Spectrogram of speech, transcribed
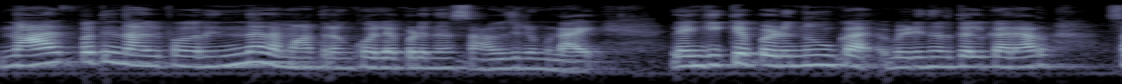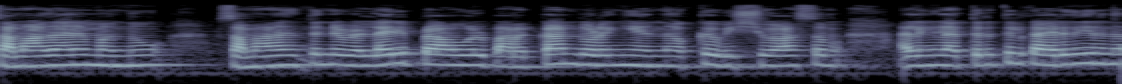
നാൽപ്പത്തിനാല് പേർ ഇന്നലെ മാത്രം കൊല്ലപ്പെടുന്ന സാഹചര്യമുണ്ടായി. ലംഘിക്കപ്പെടുന്നു വെടിനിർത്തൽ കരാർ സമാധാനം വന്നു സമാധാനത്തിന്റെ വെള്ളരിപ്രാവുകൾ പറക്കാൻ തുടങ്ങി എന്നൊക്കെ വിശ്വാസം അല്ലെങ്കിൽ അത്തരത്തിൽ കരുതിയിരുന്ന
